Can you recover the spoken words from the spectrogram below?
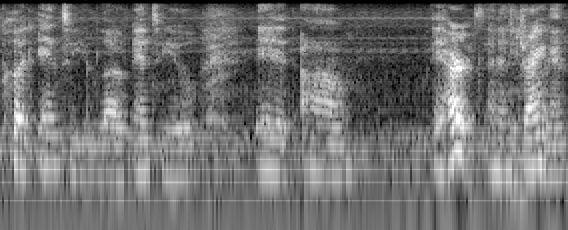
put into you, love into you, it um, it hurts and it's draining,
